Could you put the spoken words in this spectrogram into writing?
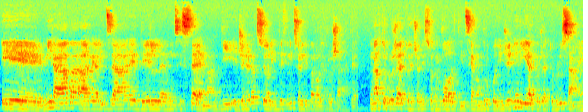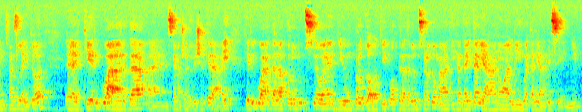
e mirava a realizzare del, un sistema di generazione di definizioni di parole crociate. Un altro progetto che ci ha visto coinvolti insieme a un gruppo di ingegneria è il progetto Blue Sign Translator, eh, che riguarda, eh, insieme al centro ricerche RAI, che riguarda la produzione di un prototipo per la traduzione automatica da italiano a lingua italiana dei segni.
